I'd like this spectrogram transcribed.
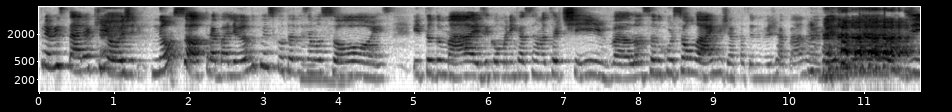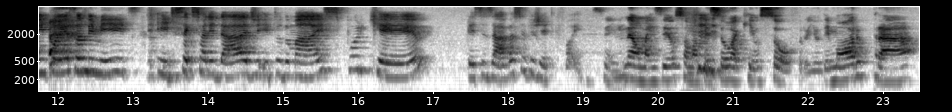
para eu estar aqui hoje. Não só trabalhando com escuta das uhum. emoções, e tudo mais, e comunicação assertiva, lançando curso online, já fazendo meu jabá, não é mesmo? de impõe seus limites, e de sexualidade e tudo mais, porque precisava ser do jeito que foi. Sim, não, mas eu sou uma pessoa que eu sofro e eu demoro pra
